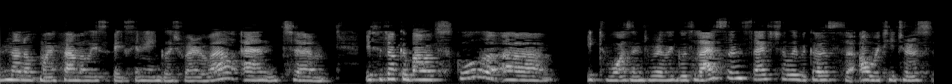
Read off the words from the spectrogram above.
none of my family speaks in English very well. And um, if you talk about school, uh, it wasn't really good lessons actually because our teachers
